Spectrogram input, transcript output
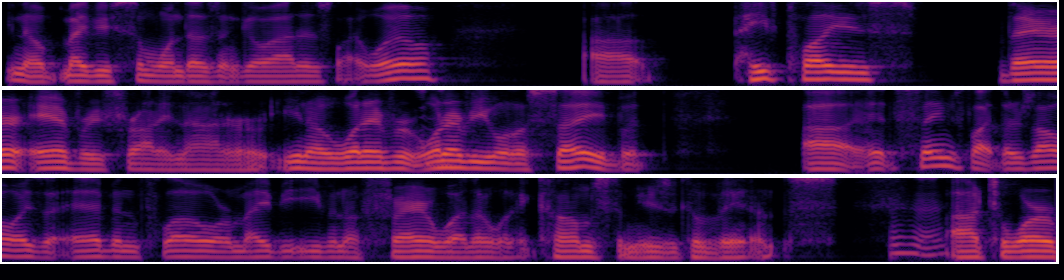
you know, maybe someone doesn't go out as like, well, uh, he plays there every Friday night, or you know, whatever hmm whatever you want to say, but uh, it seems like there's always an ebb and flow, or maybe even a fair weather when it comes to music events, hmm uh, to where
